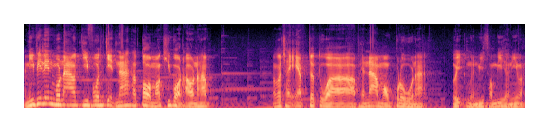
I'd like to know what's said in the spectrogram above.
ันนี้พี่เล่นบน ROG Phone 7 นะ ถ้าต่อเมาส์คีย์บอร์ดเอานะครับ แล้วก็ใช้แอปเจ้าตัว Panda Mouse Pro นะ เฮ้ย เหมือนมีซอมบี้แถวนี้ว่ะ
